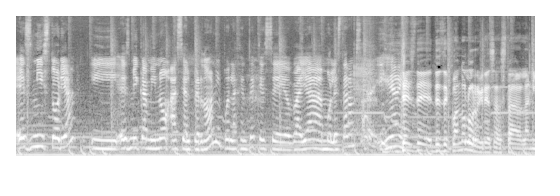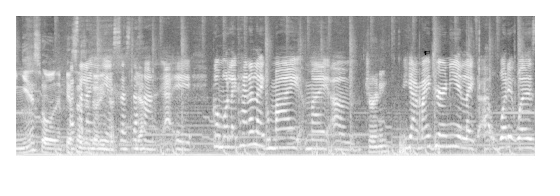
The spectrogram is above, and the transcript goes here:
es mi historia y es mi camino hacia el perdón y pues la gente que se vaya a molestar, I'm sorry. Yeah, ¿Desde, ¿Desde cuándo lo regresas? ¿Hasta la niñez o empiezas Hasta la desde niñez, ahorita? hasta, Ya. ajá, eh, como like kind of like my, my, um, Journey. yeah, my journey and like uh, what it was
